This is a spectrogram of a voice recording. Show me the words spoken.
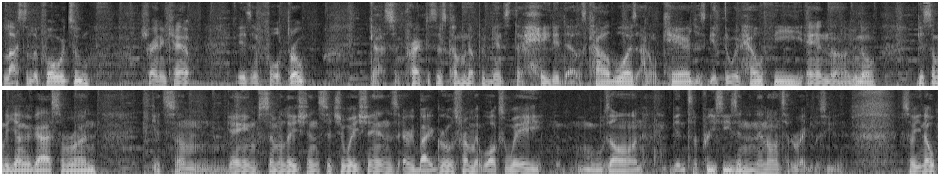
lots to look forward to. Training camp is in full throat. Got some practices coming up against the hated Dallas Cowboys. I don't care. Just get through it healthy and, uh, you know, get some of the younger guys some run, get some game simulation situations. Everybody grows from it, walks away, moves on, get into the preseason, and then on to the regular season. So, you know,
